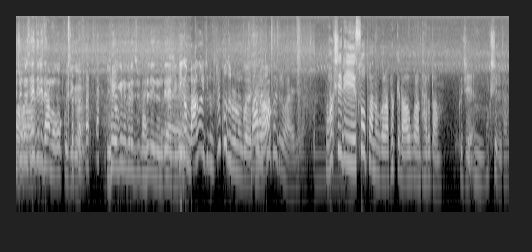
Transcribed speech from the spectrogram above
요쪽은 새들이 다 먹었고 지금 여기는 그래도 좀 달리는데 지금 이거 망을 지금 뚫고 들어오는 거예요, 마음을 제가? 뚫고 들어와요 제가. 확실히 수업하는 거랑 밖에 나온 거랑 다르다. 그치? 음, 확실히 달라.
